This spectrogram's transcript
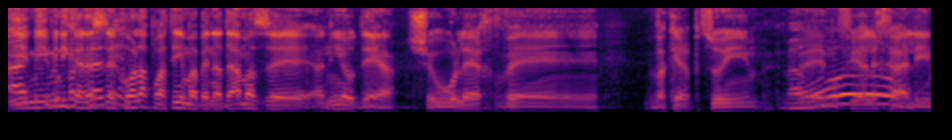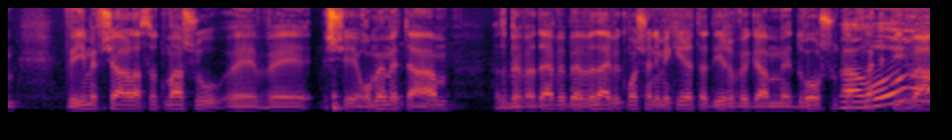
אם אם כאילו, ניכנס בכללי? לכל הפרטים, הבן אדם הזה, אני יודע שהוא הולך ומבקר פצועים, ברור. ומופיע לחיילים, ואם אפשר לעשות משהו ו- שירומם את העם, אז בוודאי ובוודאי, וכמו שאני מכיר את אדיר וגם דרור שותף ברור, לכתיבה,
